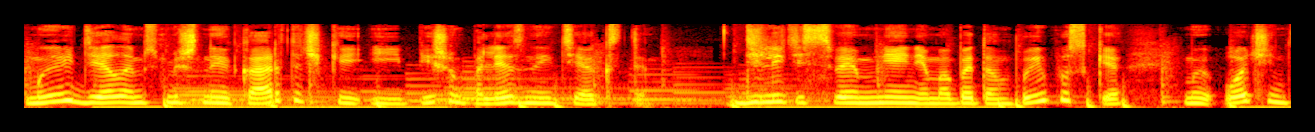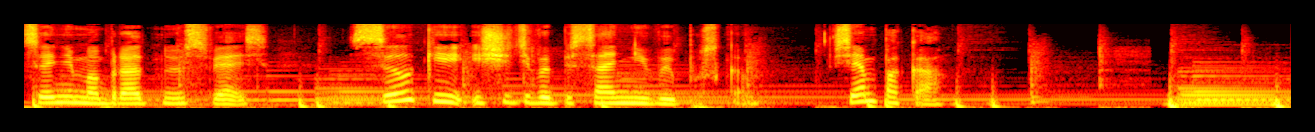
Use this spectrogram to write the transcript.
Мы делаем смешные карточки и пишем полезные тексты. Делитесь своим мнением об этом выпуске, мы очень ценим обратную связь. Ссылки ищите в описании выпуска. Всем пока! thank you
